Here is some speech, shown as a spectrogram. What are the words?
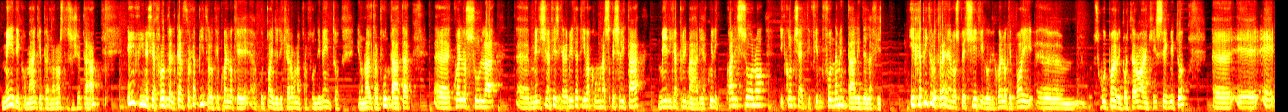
medico ma anche per la nostra società e infine si affronta il terzo capitolo che è quello che, a cui poi dedicherò un approfondimento in un'altra puntata, eh, quello sulla eh, medicina fisica riabilitativa come una specialità medica primaria, quindi quali sono i concetti fondamentali della fisica. Il capitolo 3 nello specifico, che è quello che poi, eh, su cui poi riporterò anche in seguito, eh, è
